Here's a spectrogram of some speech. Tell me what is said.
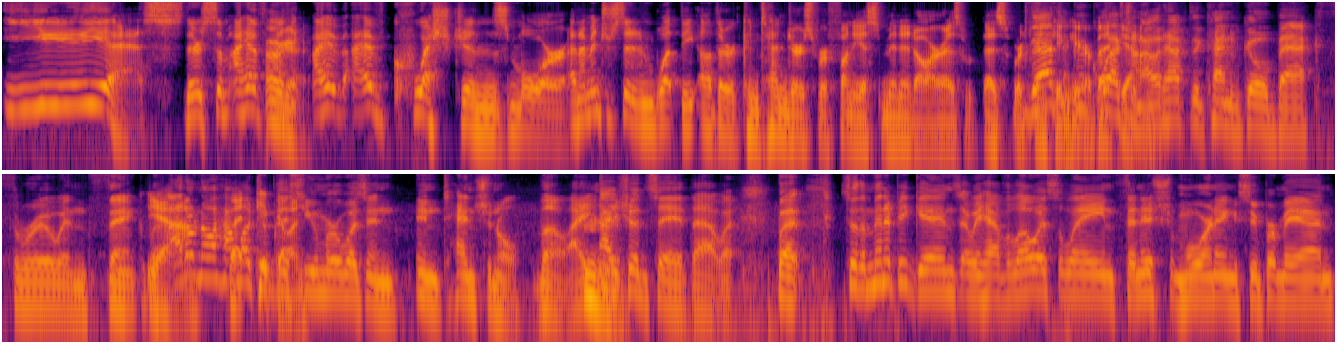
Yes. There's some. I have. I, Okay. think- I have. I have questions more, and I'm interested in what the other contenders for funniest minute are as as we're That's a thinking good here. question. But I would have to kind of go back through and think. But Yeah, I don't know how much keep of this humor was in, intentional, though. I, Mhm. I should say it that way. But so the minute begins, and we have Lois Lane finish mourning Superman,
